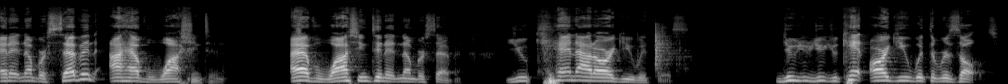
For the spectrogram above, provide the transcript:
And at number seven, I have Washington. I have Washington at number seven. You cannot argue with this. You you you can't argue with the results.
